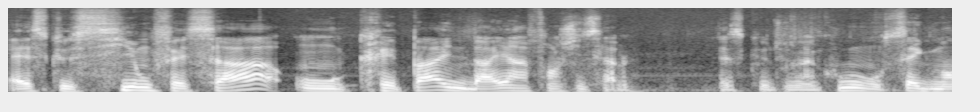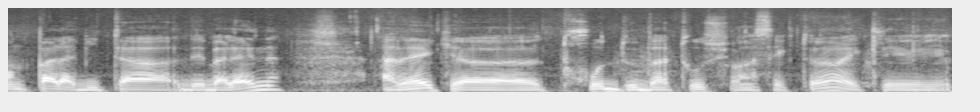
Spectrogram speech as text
est-ce que si on fait ça, on ne crée pas une barrière infranchissable? Est-ce que tout d'un coup, on ne segmente pas l'habitat des baleines avec euh, trop de bateaux sur un secteur et que les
